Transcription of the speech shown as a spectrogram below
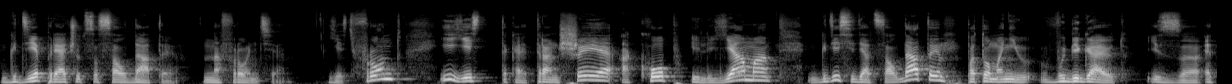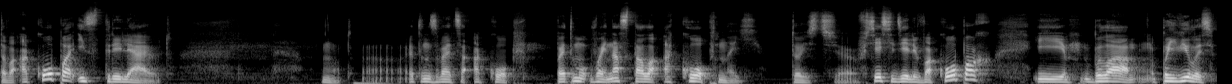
где прячутся солдаты на фронте. Есть фронт и есть такая траншея, окоп или яма, где сидят солдаты, потом они выбегают из э, этого окопа и стреляют. Вот. Э, это называется окоп. Поэтому война стала окопной. То есть э, все сидели в окопах, и была, появилась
